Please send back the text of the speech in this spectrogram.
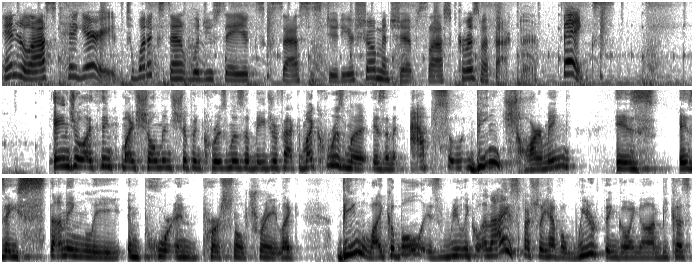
Angel asks, Hey Gary, to what extent would you say your success is due to your showmanship slash charisma factor? Thanks! Angel, I think my showmanship and charisma is a major factor. My charisma is an absolute being charming is is a stunningly important personal trait. Like being likable is really cool. And I especially have a weird thing going on because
